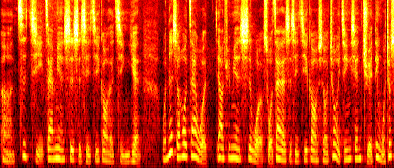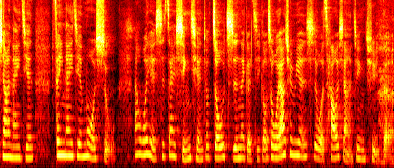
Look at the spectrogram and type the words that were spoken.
呃，自己在面试实习机构的经验。我那时候在我要去面试我所在的实习机构的时候，就已经先决定，我就是要那一间，非那一间莫属。然后我也是在行前就周知那个机构，说我要去面试，我超想进去的。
